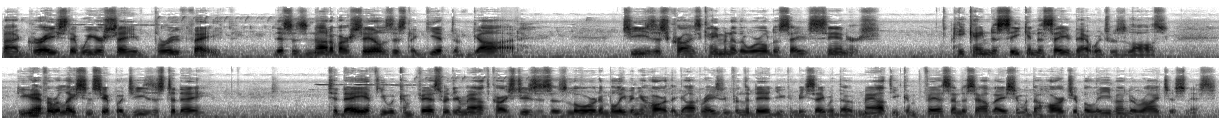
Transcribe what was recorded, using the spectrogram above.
by grace that we are saved through faith. This is not of ourselves, it's the gift of God. Jesus Christ came into the world to save sinners. He came to seek and to save that which was lost. Do you have a relationship with Jesus today? Today, if you would confess with your mouth Christ Jesus is Lord and believe in your heart that God raised him from the dead, you can be saved. With the mouth, you confess unto salvation. With the heart, you believe unto righteousness.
